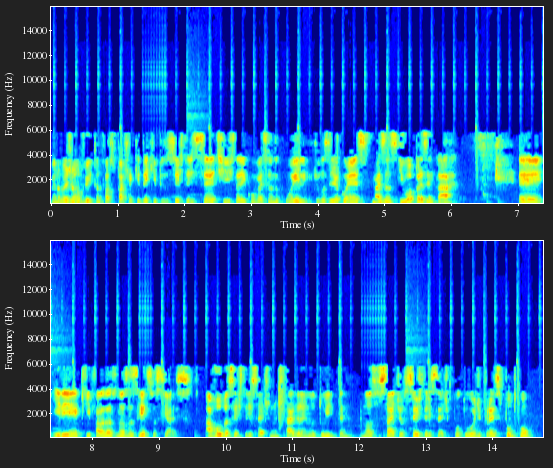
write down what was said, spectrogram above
meu nome é João Vitor, faço parte aqui da equipe do Sexta e Sete e estarei conversando com ele, que você já conhece, mas antes de o apresentar, é, irei aqui falar das nossas redes sociais. Arroba 637 no Instagram e no Twitter, nosso site é o 637.wordpress.com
